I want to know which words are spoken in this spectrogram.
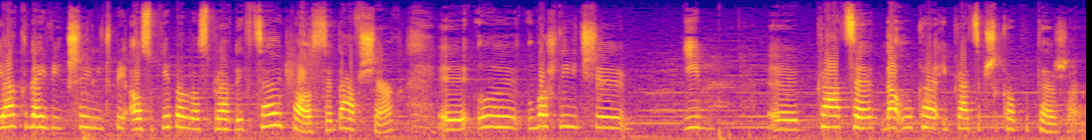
jak największej liczbie osób niepełnosprawnych w całej Polsce na wsiach, y, umożliwić im y, pracę, naukę i pracę przy komputerze.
